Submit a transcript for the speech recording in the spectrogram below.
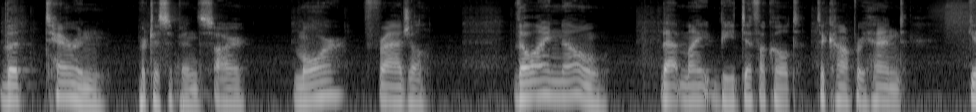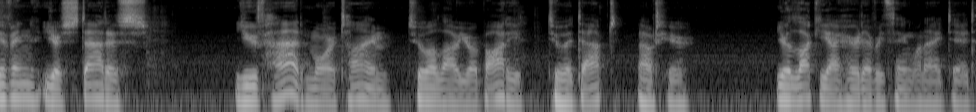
The Terran participants are more fragile. Though I know that might be difficult to comprehend given your status, you've had more time to allow your body to adapt out here. You're lucky I heard everything when I did.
